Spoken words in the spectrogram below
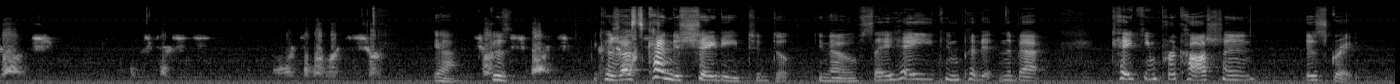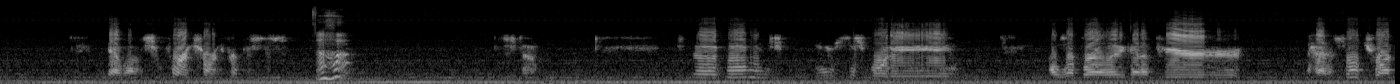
yards of these places. Only deliver it to certain Yeah, certain spots. because that's kind of shady to do, you know say, hey, you can put it in the back. Taking precaution is great. Yeah, well, it's for insurance purposes. Uh huh. So, uh, um, this morning, I was up early, got up here, had a full truck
